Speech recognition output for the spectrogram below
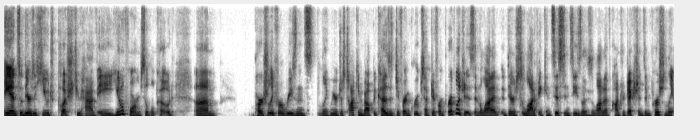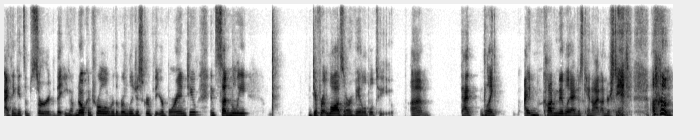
And so there's a huge push to have a uniform civil code, um, partially for reasons like we were just talking about, because different groups have different privileges and a lot of there's a lot of inconsistencies, there's a lot of contradictions. And personally, I think it's absurd that you have no control over the religious group that you're born into, and suddenly different laws are available to you. Um, that like I cognitively I just cannot understand. um,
